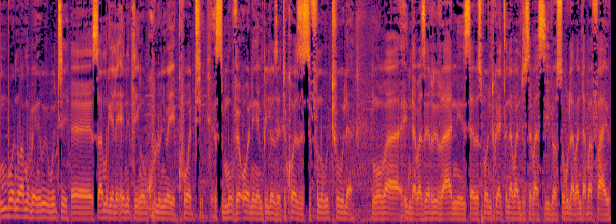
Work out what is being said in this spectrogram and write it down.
umbono wami bengikuthi eh samukele anything okukhulunywe yicourt simove on ngempilo zethu because sifuna ukuthula ngoba indaba siyabesibona ukuthi kuyagcina abantu sebasilwa sokulabantu abafayo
